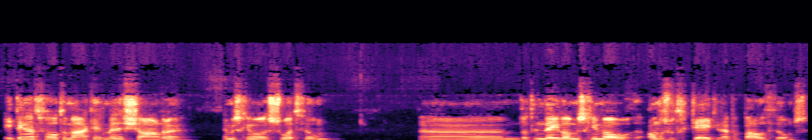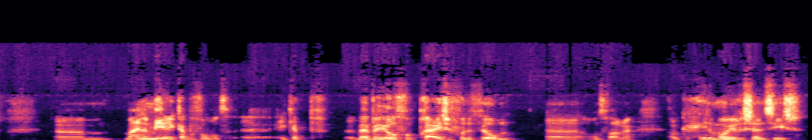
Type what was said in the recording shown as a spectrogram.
ik denk dat het vooral te maken heeft met een genre en misschien wel een soort film. Ehm, dat in Nederland misschien wel anders wordt gekeken naar bepaalde films. Maar in Amerika bijvoorbeeld, eh, ik heb, we hebben heel veel prijzen voor de film eh, ontvangen. Ook hele mooie recensies.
